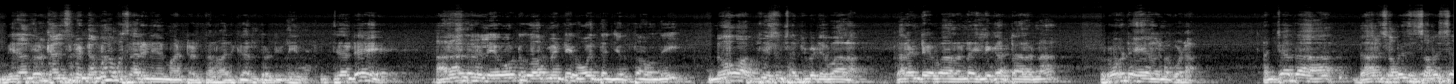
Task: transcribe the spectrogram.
మీరందరూ కలిసి రండమ్మా ఒకసారి నేను మాట్లాడతాను అధికారులతో నేను. ఎందుకంటే అనాథన లేఅవుట్ గవర్నమెంట్ ఇవ్వద్దని చెప్తా ఉంది. నో అబ్జెక్షన్ సర్టిఫికేట్ ఇవ్వాలా? కరెంట్ ఇవ్వాలన్నా ఇల్లు కట్టాలన్నా రోడ్ వేయాలన్నా కూడా. అంచేత దాని సమస్య సమస్య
